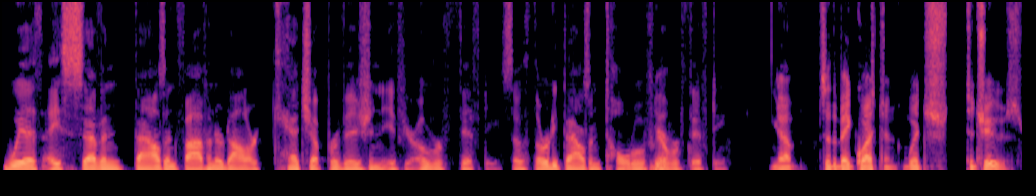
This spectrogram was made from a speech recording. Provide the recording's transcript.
with a $7,500 catch up provision if you're over 50. So 30,000 total if you're over 50. Yep. So the big question, which to choose,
